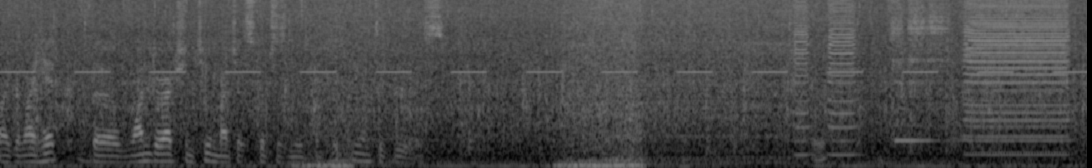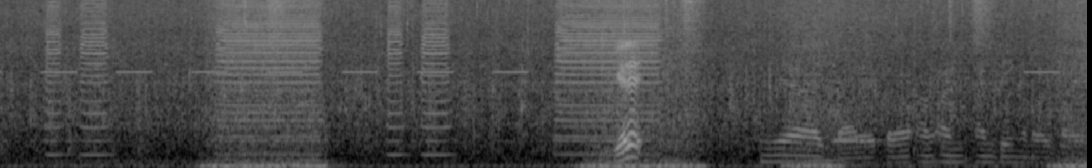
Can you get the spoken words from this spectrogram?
Like if I hit the one direction too much, it switches me completely into gears. Get it? Yeah, I got it, but I'm I'm I'm being annoyed by it.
